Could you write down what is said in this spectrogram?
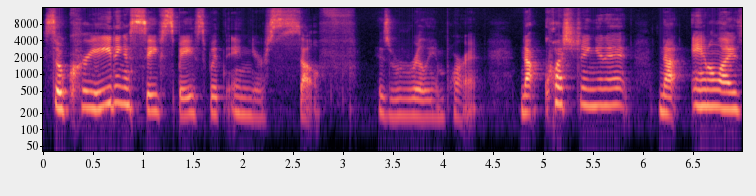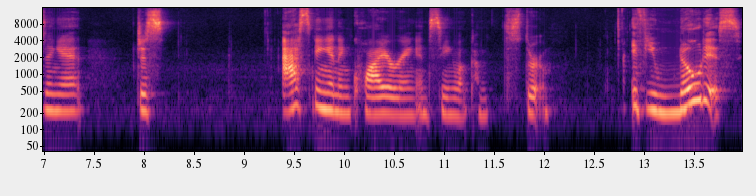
So, creating a safe space within yourself is really important. Not questioning it, not analyzing it, just asking and inquiring and seeing what comes through. If you notice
